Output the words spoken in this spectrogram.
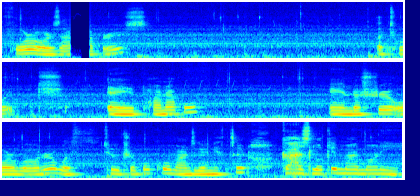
4 ore zappers. A twitch, a pineapple, an industrial ore welder with two triple coal mines going into it. Guys, look at my money.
